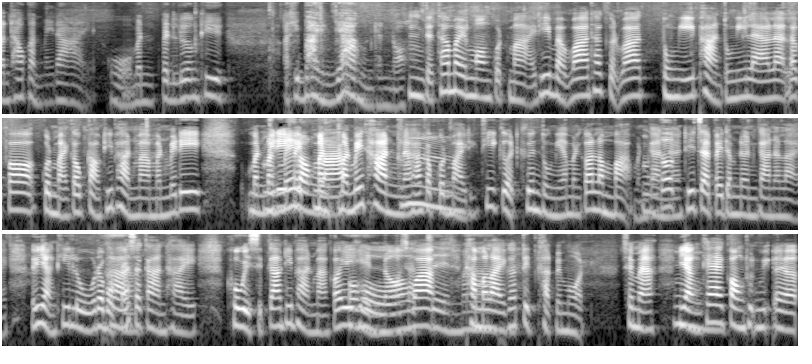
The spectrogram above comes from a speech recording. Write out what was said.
มันเท่ากันไม่ได้ โอ้โหมันเป็นเรื่องที่ อธิบายกันยากเหมือนกันเนาะอืมแต่ถ้าไม่มองกฎหมายที่แบบว่าถ้าเกิดว่าตรงนี้ผ่านตรงนี้แล้วแล้วแล้วก็กฎหมายเก่าๆที่ผ่านมามันไม่ได้มันไม่ได้มันไม่ไปรองมันรับมันไม่ทันนะคะอืมกับกฎหมายที่ที่เกิดขึ้นตรงเนี้ยมันก็ลำบากเหมือนกันมันก็นะที่จะไปดำเนินการอะไรหรืออย่างที่รู้ระบบค่ะราชการไทยโควิด -19 ที่ผ่านมาก็เห็นเนาะโอ้โหว่าชัดเจนมากทำอะไรก็ติดขัดไปหมดใช่ไหมอืมอย่างแค่กองทุนเอ่อ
